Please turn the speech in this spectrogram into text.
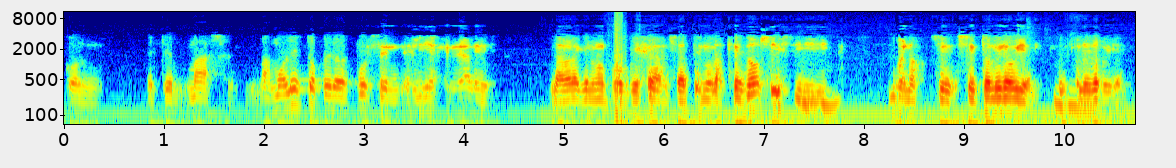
con este, más, más molesto, pero después en, el día general la verdad que no me puedo quejar, ya tengo las tres dosis y bueno, se, se toleró bien, se toleró bien.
